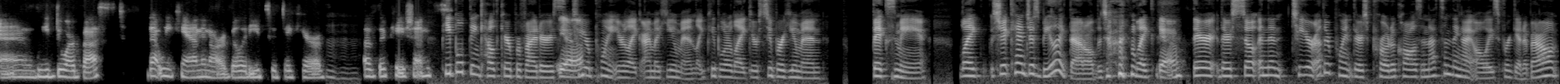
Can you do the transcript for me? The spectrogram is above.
and we do our best that we can in our ability to take care of, mm-hmm. of the patients. People think healthcare providers, yeah. to your point, you're like, I'm a human. Like, people are like, you're superhuman, fix me like shit can't just be like that all the time like yeah. there there's so and then to your other point there's protocols and that's something i always forget about.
